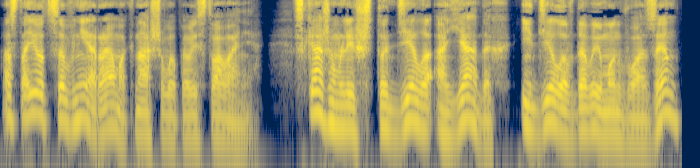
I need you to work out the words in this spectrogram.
остается вне рамок нашего повествования. Скажем лишь, что дело о ядах и дело вдовы Монвуазен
